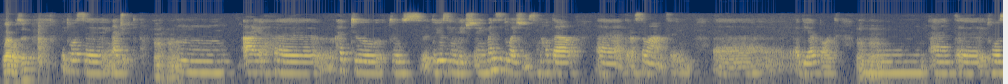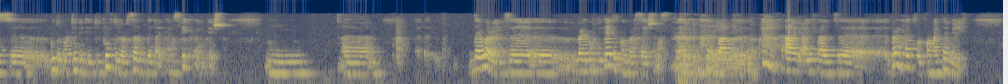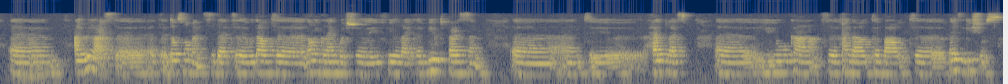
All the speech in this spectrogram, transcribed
Where was it? It was uh, in Egypt. Mm, I uh, had to, to, to use English in many situations in hotel, uh, at the restaurant, in, uh, at the airport. Mm, and uh, it was a good opportunity to prove to yourself that I can speak English. Mm, um, there weren't uh, uh, very complicated conversations, Yeah, but uh, I, I felt uh, very helpful for my family. Um, I realized uh, at those moments that uh, without uh, knowing language, uh, you feel like a mute person uh, and uh, helpless uh, you, you can't uh, find out about uh, basic issues.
